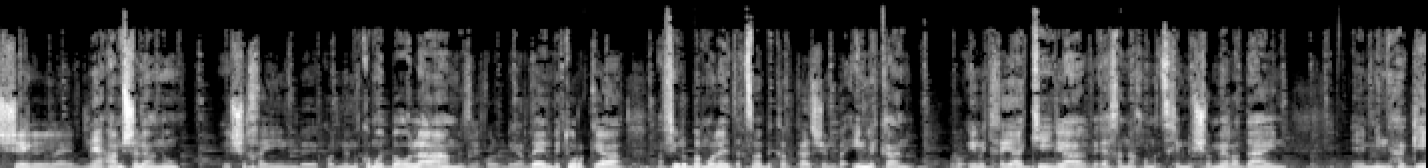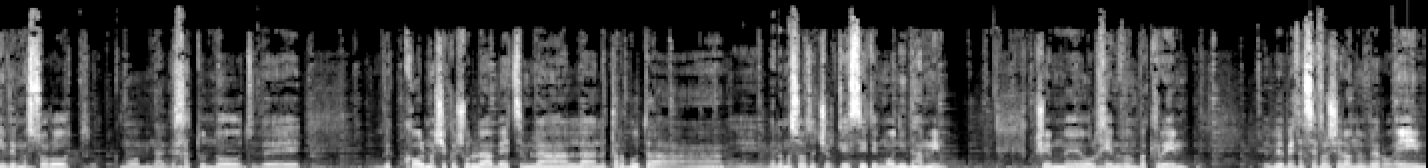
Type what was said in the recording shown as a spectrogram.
של בני העם שלנו, שחיים בכל מיני מקומות בעולם, זה יכול להיות בירדן, בטורקיה, אפילו במולדת עצמה בקווקז, שהם באים לכאן, רואים את חיי הקהילה ואיך אנחנו מצליחים לשמר עדיין אה, מנהגים ומסורות, כמו מנהג החתונות ו... וכל מה שקשור לה, בעצם לתרבות ה... אה, ולמסורת הצ'רקסית, הם מאוד נדהמים. כשהם אה, הולכים ומבקרים בבית הספר שלנו ורואים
